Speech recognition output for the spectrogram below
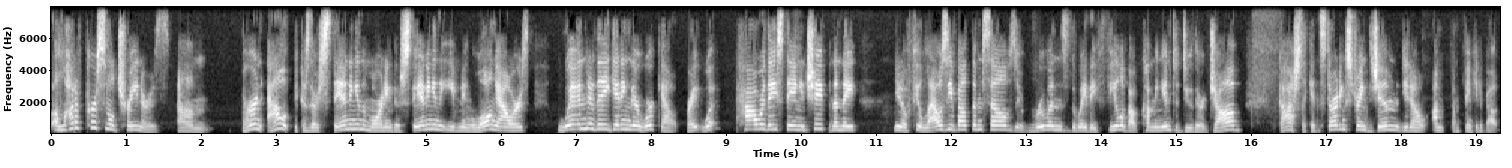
a lot of personal trainers um, burn out because they're standing in the morning, they're standing in the evening, long hours. When are they getting their workout, right? What, how are they staying in shape? And then they you know, feel lousy about themselves. It ruins the way they feel about coming in to do their job. Gosh, like in starting strength gym, you know, I'm I'm thinking about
